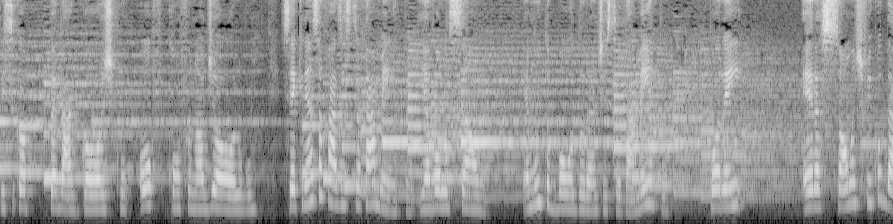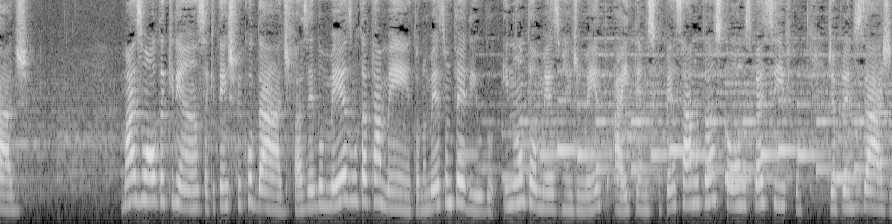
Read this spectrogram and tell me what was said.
psicopedagógico ou com fonoaudiólogo. Se a criança faz esse tratamento e a evolução é muito boa durante esse tratamento, porém era só uma dificuldade. Mas uma outra criança que tem dificuldade fazendo o mesmo tratamento no mesmo período e não tem o mesmo rendimento, aí temos que pensar no transtorno específico de aprendizagem.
